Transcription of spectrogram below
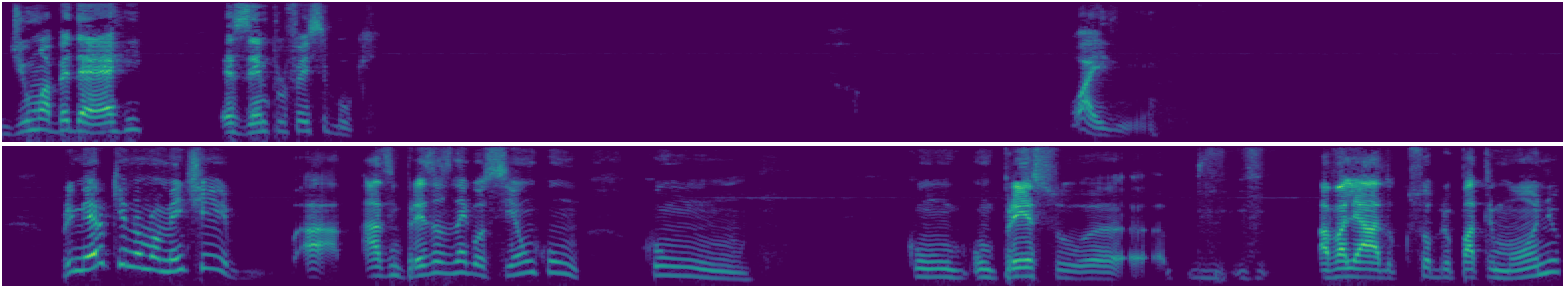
de uma BDR, exemplo Facebook? Uai. Primeiro que normalmente a, as empresas negociam com, com, com um preço uh, avaliado sobre o patrimônio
